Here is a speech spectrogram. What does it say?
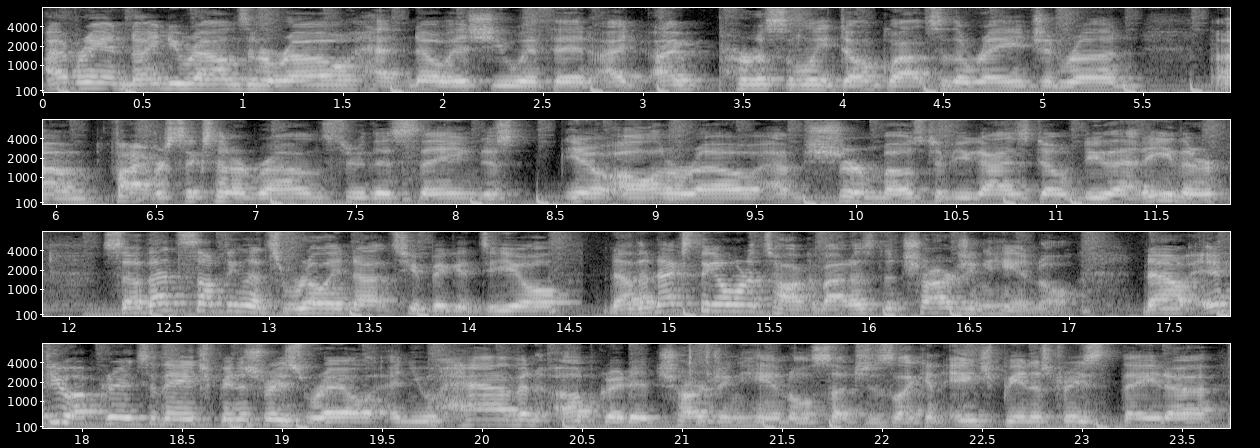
I've ran 90 rounds in a row, had no issue with it. I, I personally don't go out to the range and run um, five or 600 rounds through this thing, just, you know, all in a row. I'm sure most of you guys don't do that either. So that's something that's really not too big a deal. Now the next thing I want to talk about is the charging handle. Now if you upgrade to the HB Industries rail and you have an upgraded charging handle such as like an HB Industries Theta,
